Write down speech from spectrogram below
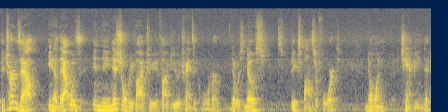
It turns out, you know, that was in the initial Revive 285 to do a transit corridor. There was no big sponsor for it. No one championed it.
